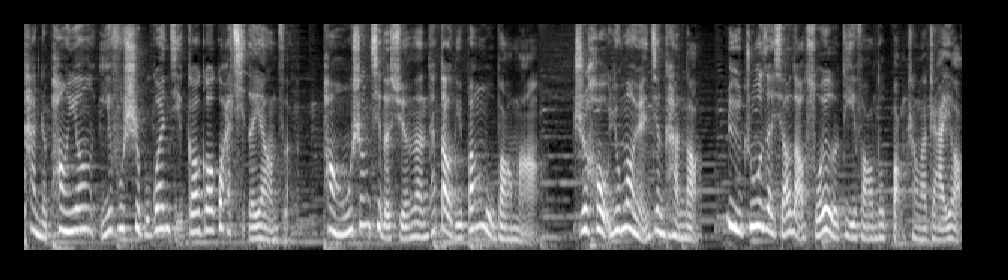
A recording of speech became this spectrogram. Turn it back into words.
看着胖英一副事不关己、高高挂起的样子，胖红生气地询问他到底帮不帮忙。之后用望远镜看到绿珠在小岛所有的地方都绑上了炸药，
